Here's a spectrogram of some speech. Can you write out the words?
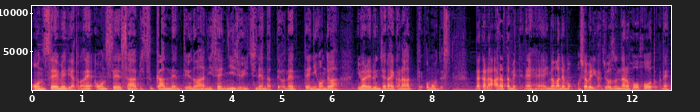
音声メディアとかね、音声サービス元年っていうのは2021年だったよねって日本では言われるんじゃないかなって思うんです。だから改めてね、今までもおしゃべりが上手になる方法とかね、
